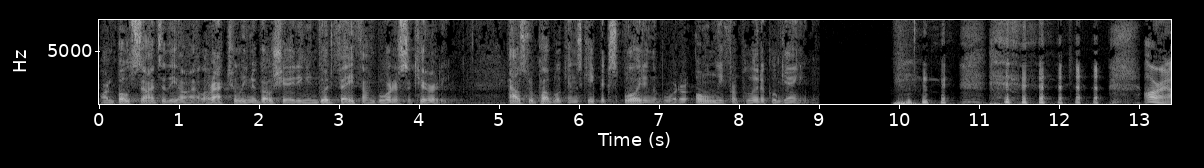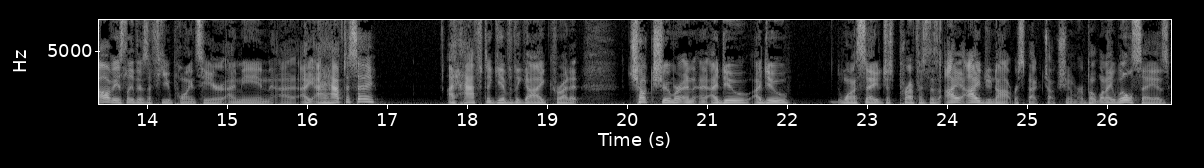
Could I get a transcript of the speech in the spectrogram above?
on both sides of the aisle are actually negotiating in good faith on border security, House Republicans keep exploiting the border only for political gain. All right, obviously there's a few points here. I mean, I, I have to say, I have to give the guy credit. Chuck Schumer, and I do, I do want to say, just preface this. I, I do not respect Chuck Schumer, but what I will say is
